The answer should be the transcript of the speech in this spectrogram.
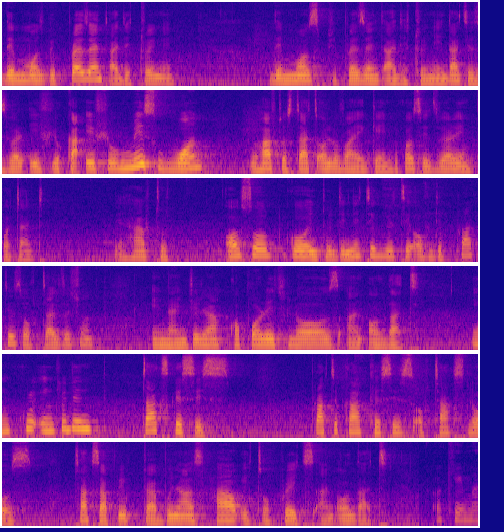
They must be present at the training. They must be present at the training. That is very, if you, if you miss one, you have to start all over again because it's very important. They have to also go into the nitty gritty of the practice of taxation in Nigeria, corporate laws and all that, inclu including tax cases, practical cases of tax laws, tax appeal tribunals, how it operates and all that. Okay, ma.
